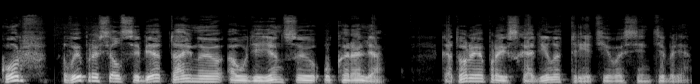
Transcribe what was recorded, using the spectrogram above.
Корф выпросил себе тайную аудиенцию у короля, которая происходила 3 сентября.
